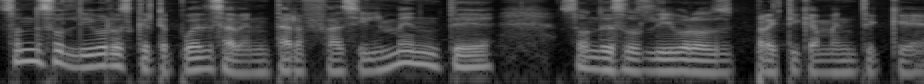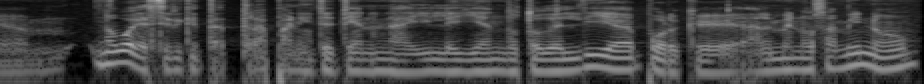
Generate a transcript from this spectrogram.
son de esos libros que te puedes aventar fácilmente, son de esos libros prácticamente que mm, no voy a decir que te atrapan y te tienen ahí leyendo todo el día, porque al menos a mí no,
